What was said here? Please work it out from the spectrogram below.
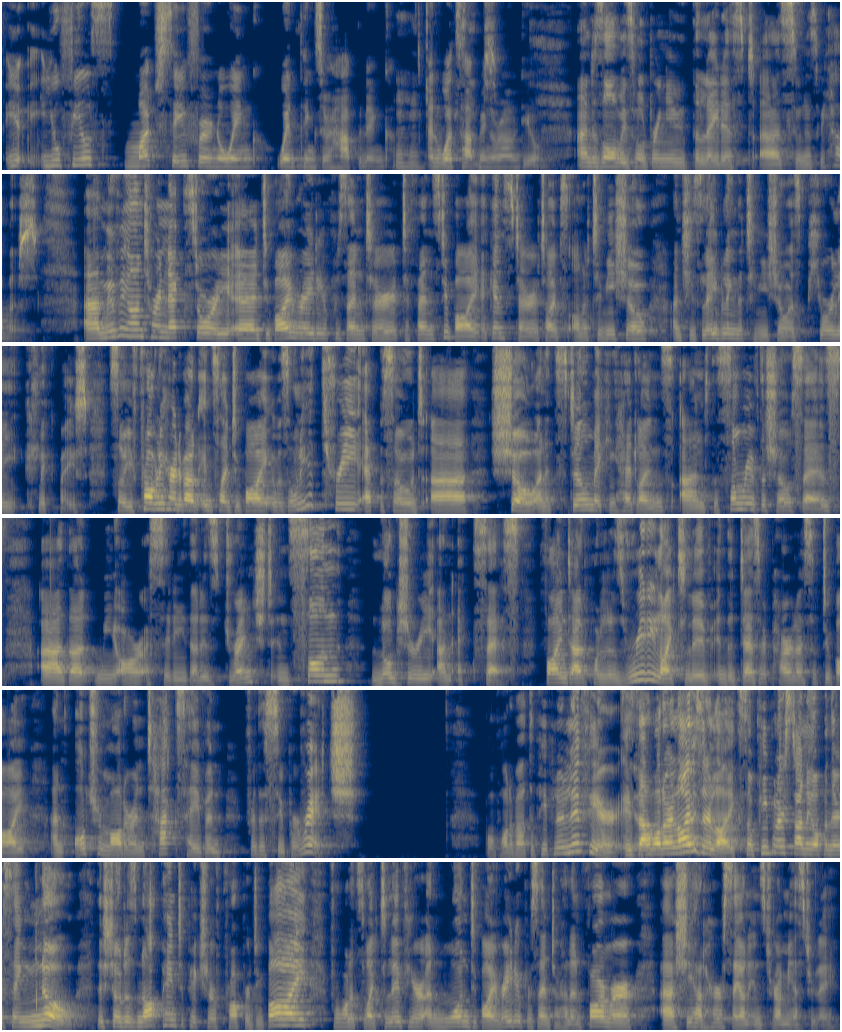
you, you feel much safer knowing when things are happening mm-hmm. and what's 100%. happening around you. And as always, we'll bring you the latest as soon as we have it. Uh, moving on to our next story, a Dubai radio presenter defends Dubai against stereotypes on a TV show, and she's labeling the TV show as purely clickbait. So you've probably heard about Inside Dubai. It was only a three-episode uh, show, and it's still making headlines. And the summary of the show says uh, that we are a city that is drenched in sun, luxury, and excess find out what it is really like to live in the desert paradise of Dubai, an ultra modern tax haven for the super rich. But what about the people who live here? Is yeah. that what our lives are like? So people are standing up and they're saying, no, the show does not paint a picture of proper Dubai for what it's like to live here. And one Dubai radio presenter, Helen Farmer, uh, she had her say on Instagram yesterday.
